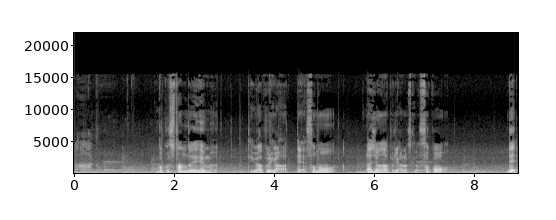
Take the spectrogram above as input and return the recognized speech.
あの僕スタンド FM っていうアプリがあってそのラジオのアプリがあるんですけどそこで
